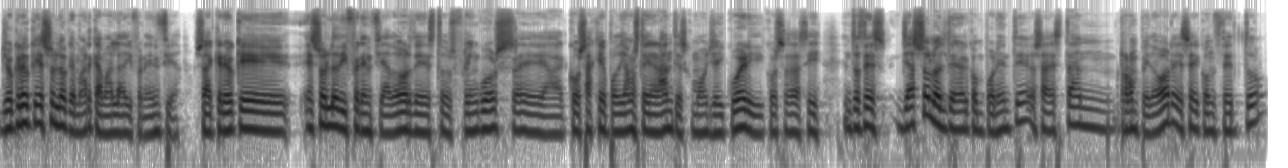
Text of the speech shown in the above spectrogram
Yo creo que eso es lo que marca más la diferencia. O sea, creo que eso es lo diferenciador de estos frameworks eh, a cosas que podíamos tener antes, como jQuery y cosas así. Entonces, ya solo el tener componente, o sea, es tan rompedor ese concepto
